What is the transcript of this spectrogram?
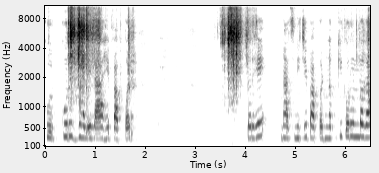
कुरकुरीत झालेला आहे पापड. तर हे नाचणीचे पापड नक्की करून बघा.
